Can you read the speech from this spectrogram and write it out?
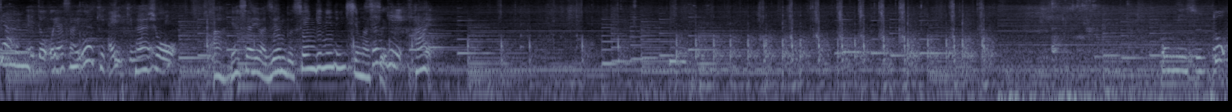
じゃあ、えっ、ー、と、お野菜を切っていきましょう。はい、あ、野菜は全部千切りにします。千切り。はい。お水とこ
